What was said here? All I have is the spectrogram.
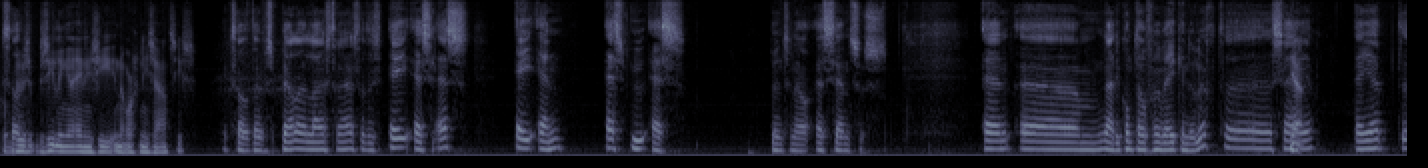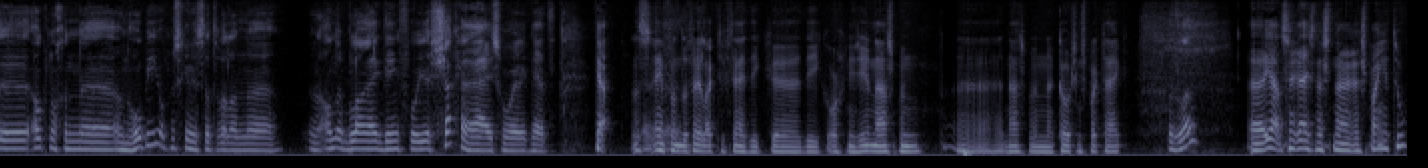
Voor bezieling en energie in organisaties. Ik zal het even spellen, luisteraars. Dat is E-S-S-E-N-S-U-S.nl, Essensus. En um, nou, die komt over een week in de lucht, uh, zei ja. je. En je hebt uh, ook nog een, uh, een hobby, of misschien is dat wel een, een ander belangrijk ding voor je. Chakra-reis hoorde ik net. Ja, dat is en, een van de vele activiteiten die ik, die ik organiseer naast mijn, naast mijn coachingspraktijk. Wat leuk. ja, dat is een reis naar, naar Spanje toe.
